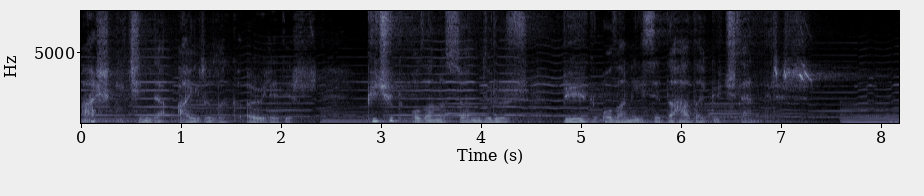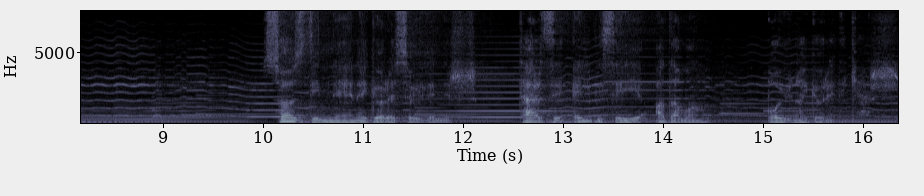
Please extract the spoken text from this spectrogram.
aşk içinde ayrılık öyledir. Küçük olanı söndürür, büyük olanı ise daha da güçlendirir. Söz dinleyene göre söylenir. Terzi elbiseyi adamın boyuna göre diker.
